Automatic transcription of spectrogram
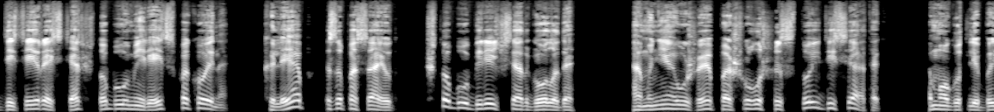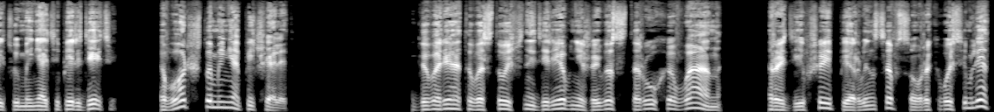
детей растят, чтобы умереть спокойно, хлеб запасают, чтобы уберечься от голода. А мне уже пошел шестой десяток. Могут ли быть у меня теперь дети? Вот что меня печалит. Говорят, в восточной деревне живет старуха Ван, родившая первенца в 48 лет,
